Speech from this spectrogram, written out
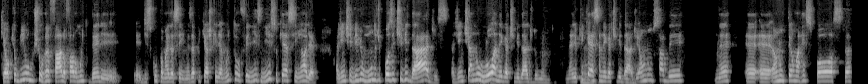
que é o que o Bill Churran fala, eu falo muito dele, é, desculpa, mas assim, mas é porque acho que ele é muito feliz nisso, que é assim, olha, a gente vive um mundo de positividades, a gente anulou a negatividade do mundo. Né? E o que, que é hum. essa negatividade? É o não saber, né? é, é, é o não ter uma resposta.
